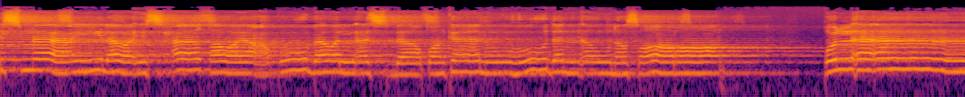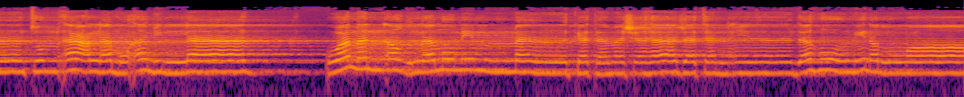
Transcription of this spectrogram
อิสมาอีลวะอิสฮากวะยะกูบวะลอัสบาตกานูฮูดันอวนซารา قل أأنتم أعلم أم الله ومن أظلم ممن كتم شهادة عنده من الله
